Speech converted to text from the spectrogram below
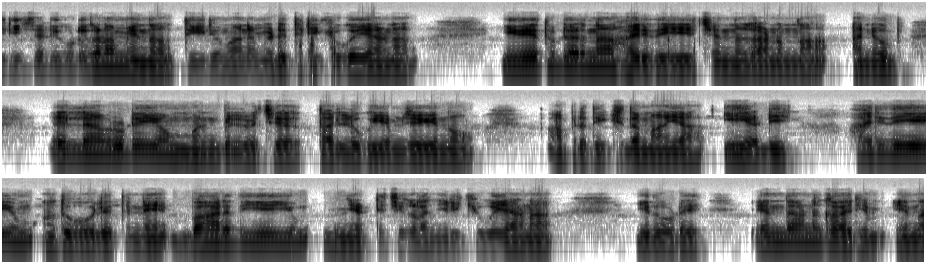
തിരിച്ചടി കൊടുക്കണം എന്ന് തീരുമാനമെടുത്തിരിക്കുകയാണ്. ഇതേ തുടർന്ന് ഹരിതയെ ചെന്ന് കാണുന്ന അനൂപ് എല്ലാവരുടെയും മുൻപിൽ വെച്ച് തല്ലുകയും ചെയ്യുന്നു. അപ്രതീക്ഷിതമായ ഈ അടി ഹരിതയെയും അതുപോലെ തന്നെ ഭാരതിയെയും ഞെട്ടിച്ചു കളഞ്ഞിരിക്കുകയാണ്. ഇതോടെ എന്താണ് കാര്യം എന്ന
